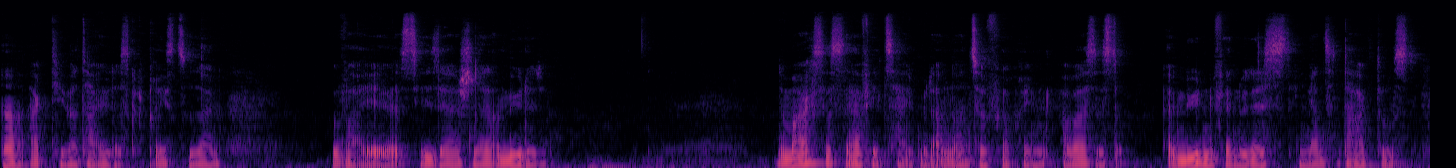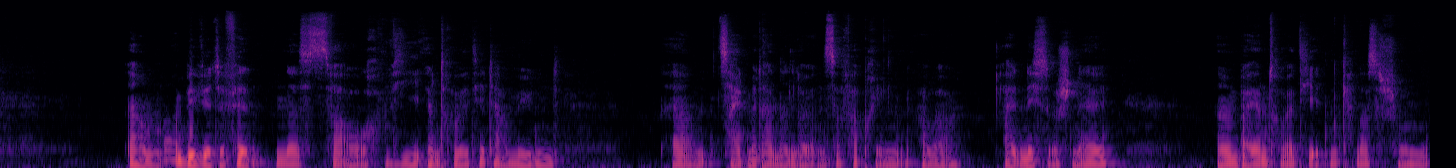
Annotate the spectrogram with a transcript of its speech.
äh, aktiver Teil des Gesprächs zu sein, weil sie sehr schnell ermüdet. Du magst es sehr viel Zeit mit anderen zu verbringen, aber es ist ermüdend, wenn du das den ganzen Tag tust. Ähm, Ambivierte finden es zwar auch wie Introvertierte ermüdend, ähm, Zeit mit anderen Leuten zu verbringen, aber halt nicht so schnell. Ähm, bei Introvertierten kann das schon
